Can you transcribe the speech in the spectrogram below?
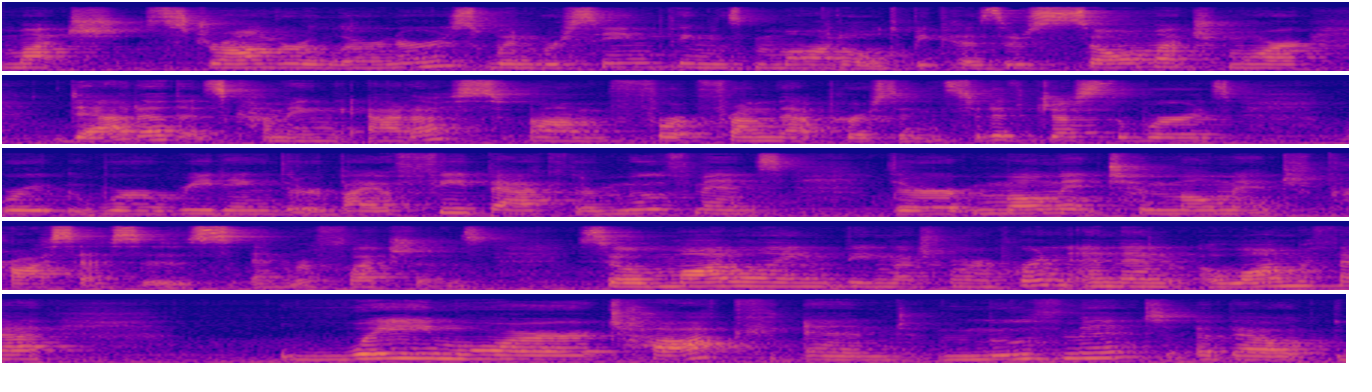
much stronger learners when we're seeing things modeled because there's so much more data that's coming at us um, for, from that person. Instead of just the words, we're, we're reading their biofeedback, their movements, their moment to moment processes and reflections. So, modeling being much more important. And then, along with that, way more talk and movement about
